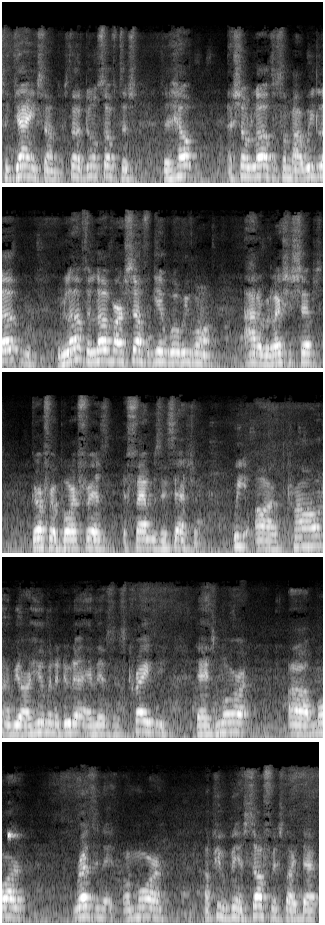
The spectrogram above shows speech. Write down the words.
to gain something instead of doing stuff to to help and show love to somebody. We love we love to love ourselves and get what we want out of relationships, girlfriend, boyfriends, families, etc. We are prone and we are human to do that, and this is crazy. There's more, uh, more resonant or more of people being selfish like that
